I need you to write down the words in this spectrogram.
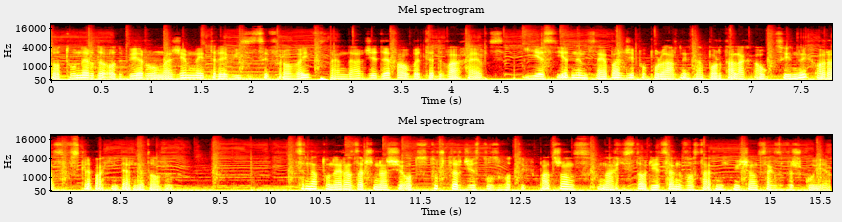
to tuner do odbioru naziemnej telewizji cyfrowej w standardzie DVB-T2 Hz i jest jednym z najbardziej popularnych na portalach aukcyjnych oraz w sklepach internetowych. Cena tunera zaczyna się od 140 zł. Patrząc na historię cen w ostatnich miesiącach zwyżkuje.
